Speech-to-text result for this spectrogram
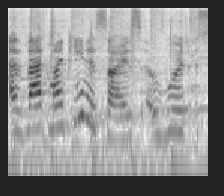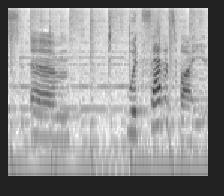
that my penis size would um, would satisfy you?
